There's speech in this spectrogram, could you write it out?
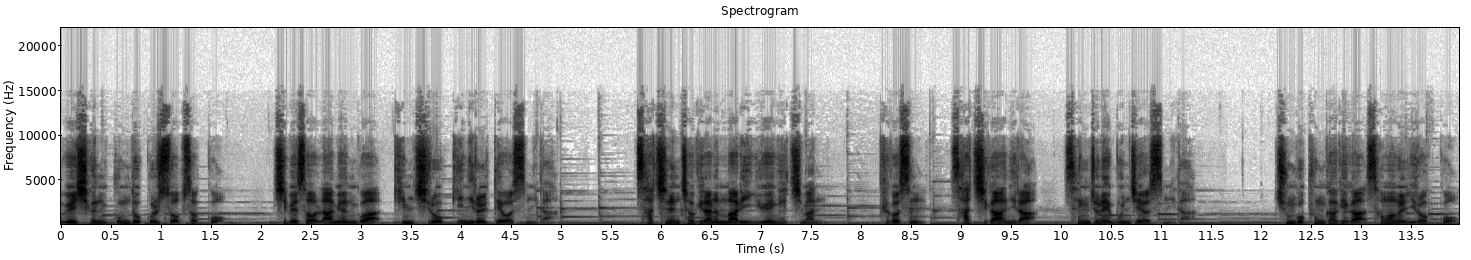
외식은 꿈도 꿀 수 없었고 집에서 라면과 김치로 끼니를 때웠습니다. 사치는 적이라는 말이 유행했지만 그것은 사치가 아니라 생존의 문제였습니다. 중고품 가게가 성황을 이뤘고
